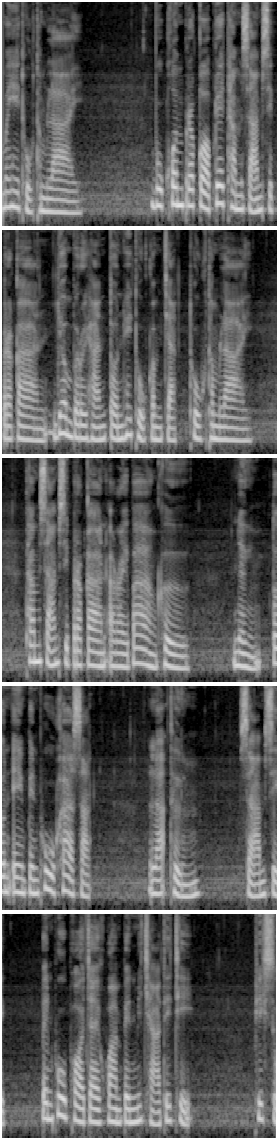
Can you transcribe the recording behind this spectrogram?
ไม่ให้ถูกทำลาย บุคคลประกอบด้วยธรรมสามสิบประการ ย่อมบริหารตนให้ถูกกำจัด ถูกทำลายทำสามสิบประการอะไรบ้าง คือ 1. ตนเองเป็นผู้ฆ่าสัตว์ ละถึง 30. เป็นผู้พอใจความเป็นมิจฉาทิฐิ ภิกษุ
